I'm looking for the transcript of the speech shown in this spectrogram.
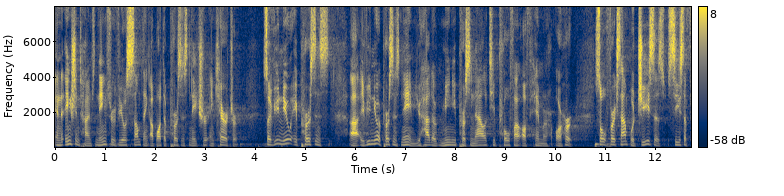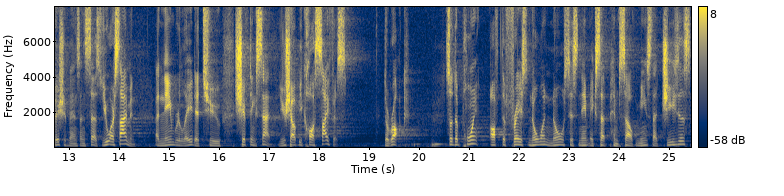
In the ancient times, names reveal something about the person's nature and character. So if you knew a person's, uh, if you knew a person's name, you had a mini personality profile of him or, her. So for example, Jesus sees the fisherman and says, "You are Simon, a name related to shifting sand. You shall be called Cephas, the rock." So the point of the phrase, no one knows his name except himself, means that Jesus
